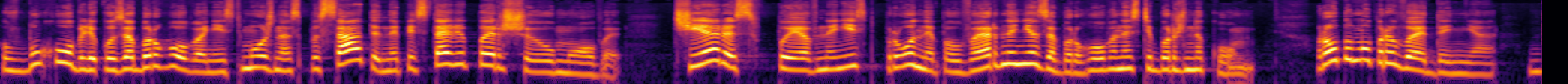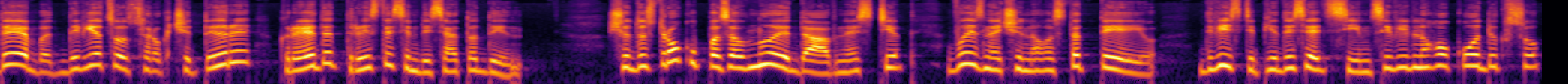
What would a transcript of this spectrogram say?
в бухобліку заборгованість можна списати на підставі першої умови через впевненість про неповернення заборгованості боржником. Робимо проведення дебет 944, кредит 371. Щодо строку позовної давності, визначеного статтею 257 Цивільного кодексу,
